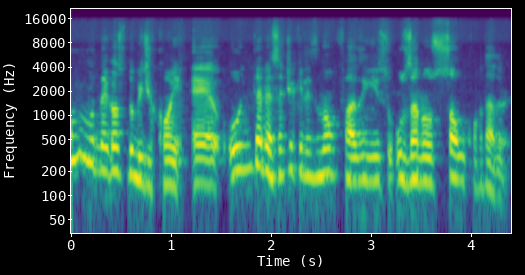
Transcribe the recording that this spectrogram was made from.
o negócio do Bitcoin é. O interessante é que eles não fazem isso usando só um computador.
